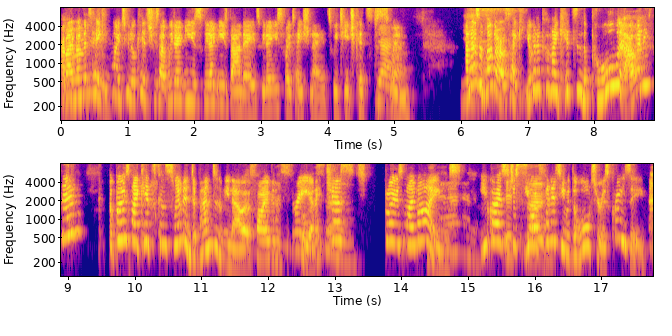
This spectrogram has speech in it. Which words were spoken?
And oh, I remember taking my two little kids. She's like, "We don't use we don't use band aids. We don't use flotation aids. We teach kids to yeah. swim." Yes. And as a mother, I was like, "You're going to put my kids in the pool without anything?" But both my kids can swim independently now at five and three, awesome. and it just blows my mind. Yeah. You guys it's just your affinity with the water is crazy.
